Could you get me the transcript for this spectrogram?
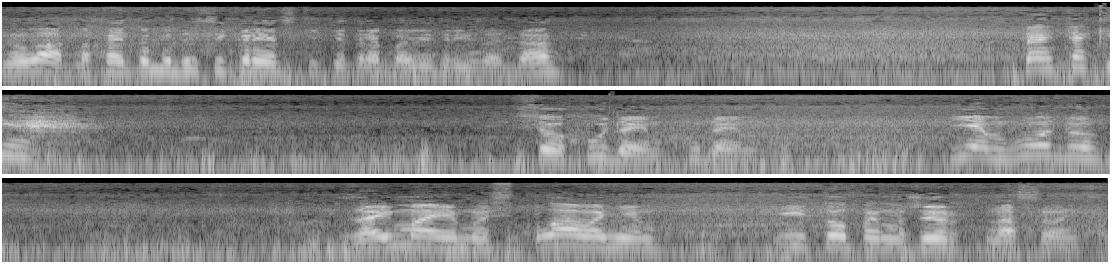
Ну ладно, хай то буде секрет, скільки треба відрізати, да? Та й таке. Все, худаємо, худаємо. П'ємо воду, займаємось плаванням і топимо жир на сонці.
